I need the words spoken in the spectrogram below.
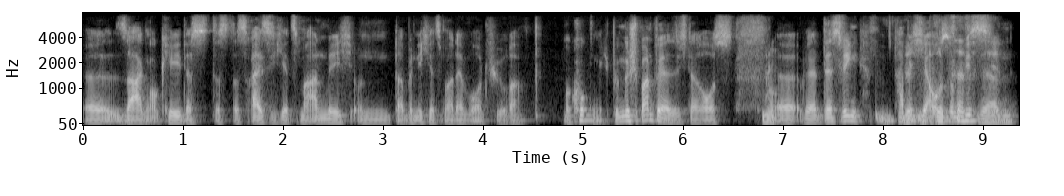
äh, sagen, okay, das, das, das reiße ich jetzt mal an mich und da bin ich jetzt mal der Wortführer. Mal gucken. Ich bin gespannt, wer sich daraus. Äh, deswegen habe ich ja auch so ein bisschen. Werden.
